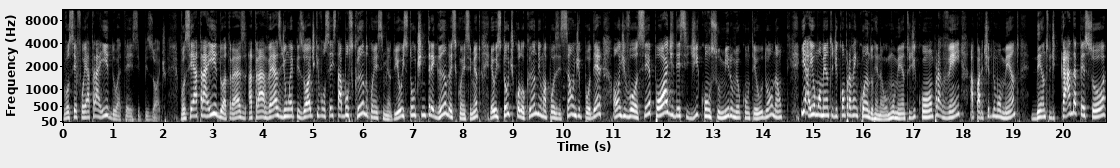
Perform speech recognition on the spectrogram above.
você foi atraído até esse episódio. Você é atraído atras, através de um episódio que você está buscando conhecimento. E eu estou te entregando esse conhecimento, eu estou te colocando em uma posição de poder onde você pode decidir consumir o meu conteúdo ou não. E aí o momento de compra vem quando, Renan? O momento de compra vem a partir do momento, dentro de cada pessoa,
